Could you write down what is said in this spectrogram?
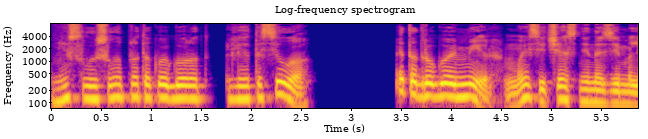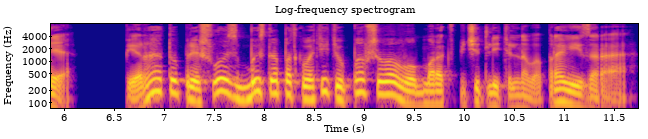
«Не слышала про такой город. Или это село?» «Это другой мир. Мы сейчас не на земле. Пирату пришлось быстро подхватить упавшего в обморок впечатлительного провизора.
